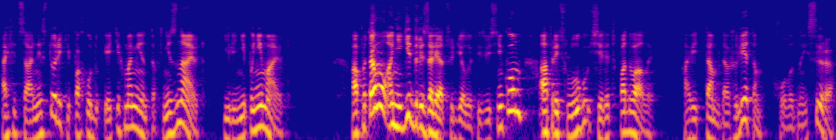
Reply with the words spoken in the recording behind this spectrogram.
официальные историки по ходу этих моментов не знают или не понимают. А потому они гидроизоляцию делают известняком, а прислугу селят в подвалы. А ведь там даже летом холодно и сыро.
